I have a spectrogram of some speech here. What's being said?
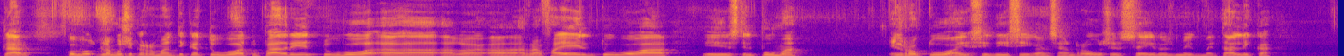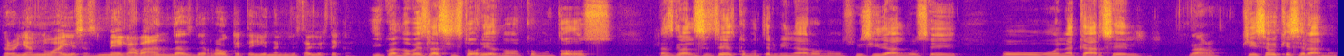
Claro, como la música romántica tuvo a tu padre, tuvo a, a- a Rafael, tuvo a este, el Puma. El rock tuvo a ACDC, Guns N' Roses, Aerosmith, Metallica. Pero ya no hay esas megabandas de rock que te llenan el Estadio Azteca. Y cuando ves las historias, ¿no? Como todos, las grandes estrellas, cómo terminaron, o suicidándose, o en la cárcel. Claro. ¿Quién sabe qué será, no?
